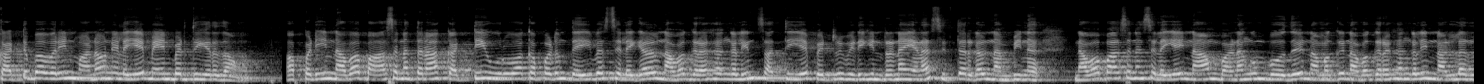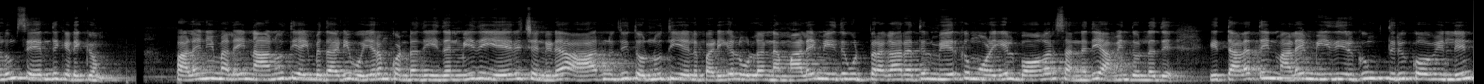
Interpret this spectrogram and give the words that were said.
கட்டுபவரின் மனோநிலையை மேம்படுத்துகிறதாம். அப்படி நவபாசனத்தினால் கட்டி உருவாக்கப்படும் தெய்வ சிலைகள் நவகிரகங்களின் சக்தியை பெற்றுவிடுகின்றன என சித்தர்கள் நம்பினர். நவபாசன சிலையை நாம் வணங்கும் போது நமக்கு நவகிரகங்களின் நல்லருளும் சேர்ந்து கிடைக்கும். பழனிமலை நானூற்றி ஐம்பது அடி உயரம் கொண்டது. இதன் மீது ஏறி சென்றிட ஆறுநூற்றி தொண்ணூற்றி ஏழு படிகள் உள்ளன. மலை மீது உட்பிரகாரத்தில் மேற்கு மூலையில் போகர் சன்னதி அமைந்துள்ளது. இத்தலத்தின் மலை மீதி இருக்கும் திருக்கோவிலின்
